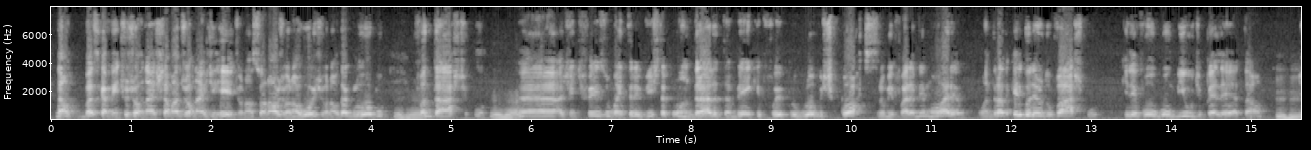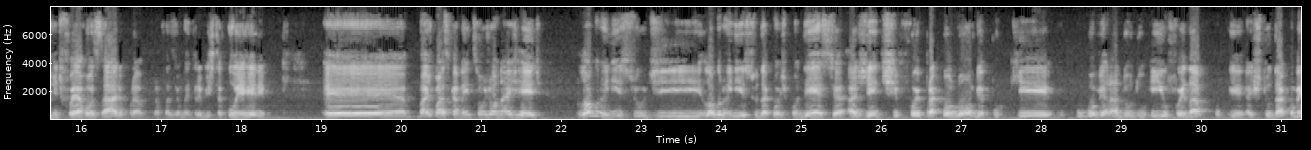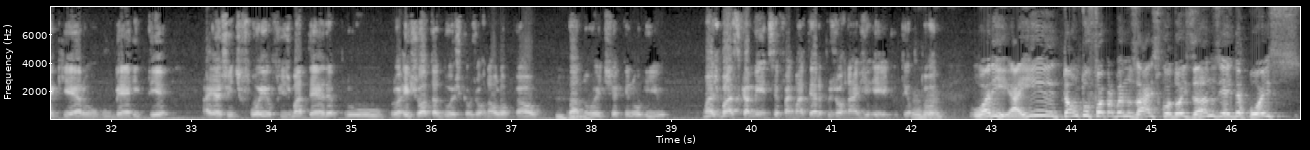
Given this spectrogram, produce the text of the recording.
Não, basicamente os jornais chamados jornais de rede, o Nacional, o Jornal Hoje, o Jornal da Globo, uhum. fantástico. Uhum. É, a gente fez uma entrevista com o Andrada também, que foi para o Globo Esporte, se não me falha a memória. O Andrada, aquele goleiro do Vasco, que levou o gol mil de Pelé e tal. Uhum. A gente foi a Rosário para fazer uma entrevista com ele. É, mas basicamente são jornais de rede. Logo no início de, logo no início da correspondência, a gente foi para a Colômbia porque o governador do Rio foi lá é, estudar como é que era o, o BRT. Aí a gente foi, eu fiz matéria para o RJ2, que é o jornal local uhum. da noite aqui no Rio. Mas basicamente você faz matéria para os jornais de rede o tempo uhum. todo. O Ari, aí então tu foi para Buenos Aires, ficou dois anos e aí depois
